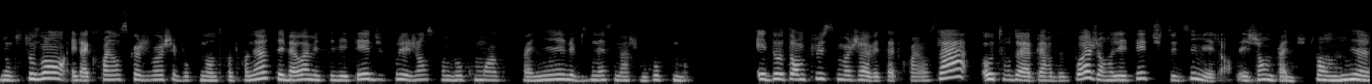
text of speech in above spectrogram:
Donc souvent, et la croyance que je vois chez beaucoup d'entrepreneurs, c'est bah ouais, mais c'est l'été, du coup les gens seront beaucoup moins accompagnés, le business marche beaucoup moins. Et d'autant plus, moi, j'avais cette croyance-là autour de la perte de poids. Genre, l'été, tu te dis, mais genre, les gens ont pas du tout envie euh,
